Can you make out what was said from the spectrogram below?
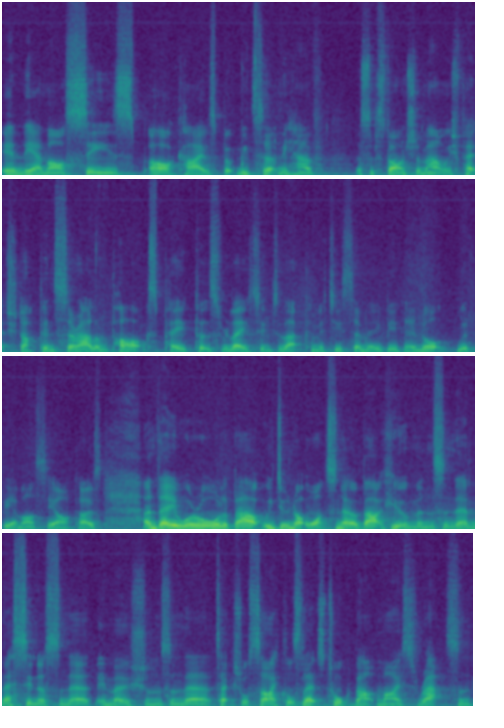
in the MRC's archives, but we'd certainly have a substantial amount which fetched up in Sir Alan Parkes' papers relating to that committee, so maybe they're not with the MRC archives. And they were all about we do not want to know about humans and their messiness and their emotions and their sexual cycles. Let's talk about mice, rats, and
